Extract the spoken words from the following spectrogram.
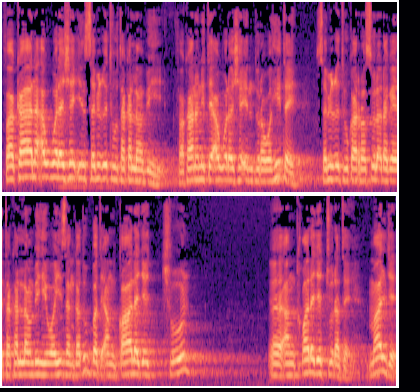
فكان أول شيء سمعته تكلم به. فكان نتي أول شيء در وهيته سمعته كالرسول رجع يتكلم به وهي سنكدبت أن قال جتشون أن قال جتشورته مال جي؟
